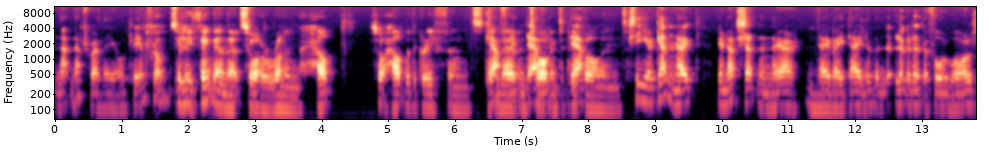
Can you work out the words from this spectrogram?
and that, that's where they all came from. So do you think then that sort of running helped, sort of helped with the grief and getting out and talking to people and See, you're getting out. You're not sitting in there day mm. by day looking looking at the four walls.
